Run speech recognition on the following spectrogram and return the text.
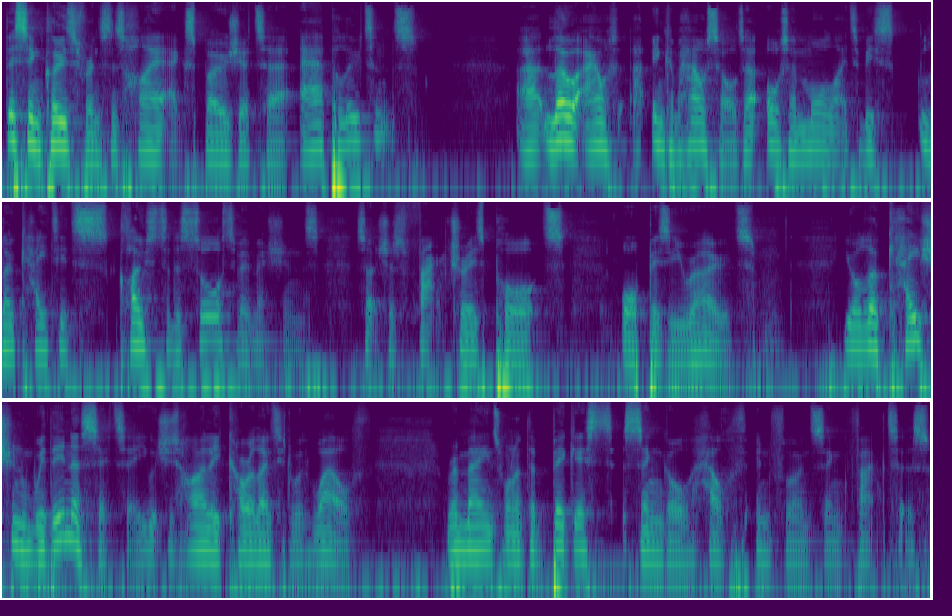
This includes, for instance, higher exposure to air pollutants. Uh, lower out- income households are also more likely to be located close to the source of emissions, such as factories, ports, or busy roads. Your location within a city, which is highly correlated with wealth, remains one of the biggest single health influencing factors.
